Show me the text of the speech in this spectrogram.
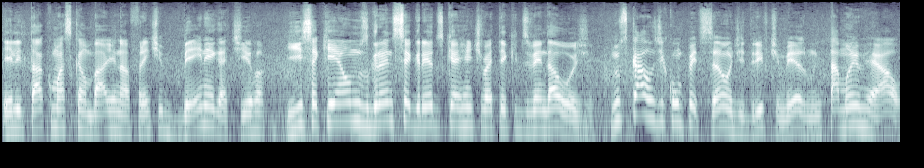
ele tá com umas cambagens na frente bem negativa. E isso aqui é um dos grandes segredos que a gente vai ter que desvendar hoje. Nos carros de competição, de drift mesmo, em tamanho real,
